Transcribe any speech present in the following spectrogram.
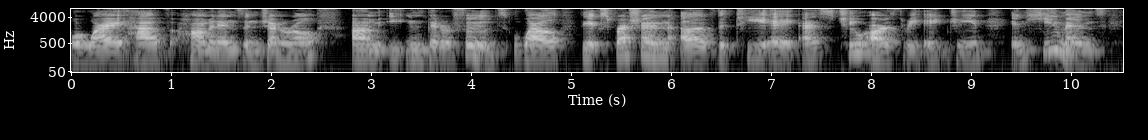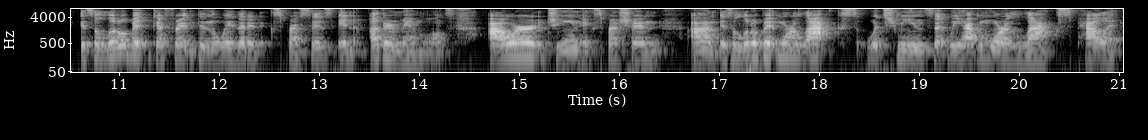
or why have hominins in general um, eaten bitter foods? Well, the expression of the TAS2R38 gene in humans is a little bit different than the way that it expresses in other mammals. Our gene expression um, is a little bit more lax, which means that we have a more lax palate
